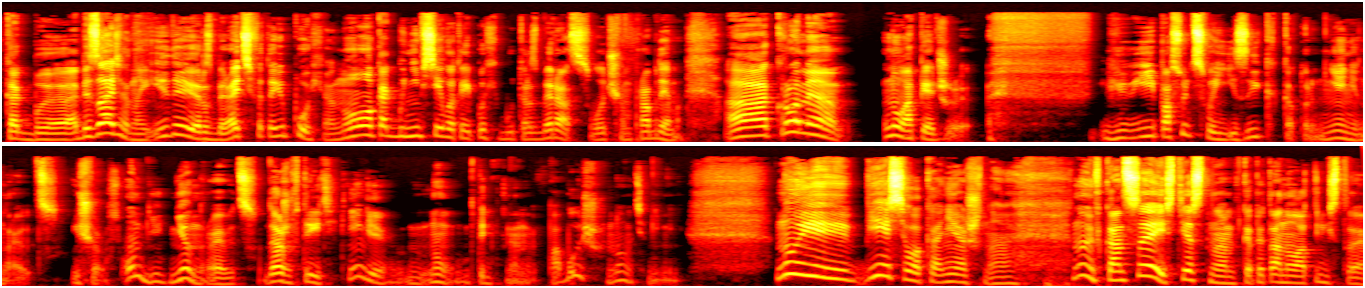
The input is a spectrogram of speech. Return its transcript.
как бы обязательно, и разбирайтесь в этой эпохе. Но как бы не все в этой эпохе будут разбираться, вот в чем проблема проблема. А кроме, ну, опять же, и, по сути, свой язык, который мне не нравится. Еще раз, он мне не нравится. Даже в третьей книге, ну, в третьей, наверное, побольше, но тем не менее. Ну и весело, конечно. Ну и в конце, естественно, капитану Латриста,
